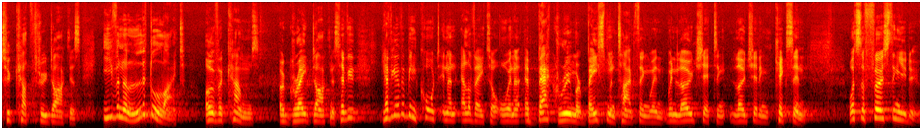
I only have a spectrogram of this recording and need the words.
to cut through darkness. Even a little light overcomes a great darkness. Have you, have you ever been caught in an elevator or in a, a back room or basement type thing when, when load, shedding, load shedding kicks in? What's the first thing you do?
